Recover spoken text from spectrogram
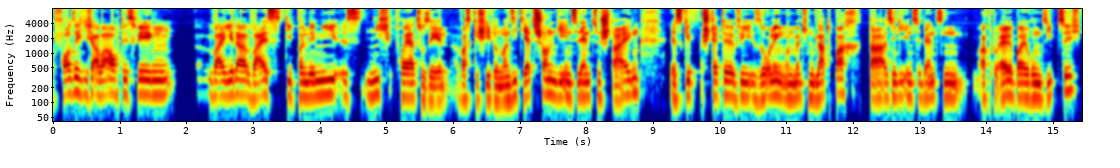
Vorsichtig aber auch deswegen, weil jeder weiß, die Pandemie ist nicht vorherzusehen, was geschieht. Und man sieht jetzt schon, die Inzidenzen steigen. Es gibt Städte wie Solingen und Mönchengladbach, da sind die Inzidenzen aktuell bei rund 70.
